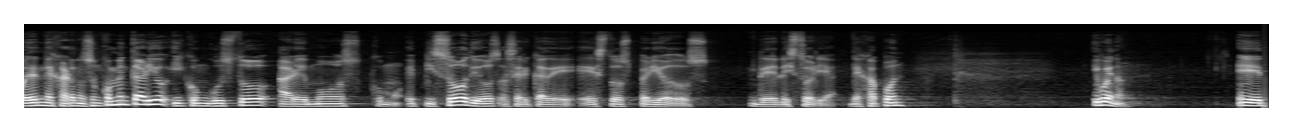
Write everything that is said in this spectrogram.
pueden dejarnos un comentario y con gusto haremos como episodios acerca de estos periodos de la historia de Japón. Y bueno, eh,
